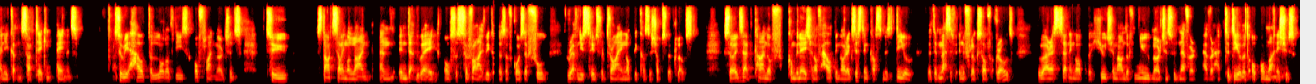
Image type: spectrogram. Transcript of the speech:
and you can start taking payments. So we helped a lot of these offline merchants to start selling online and in that way also survive because of course the full revenue streams were drying up because the shops were closed. So it's that kind of combination of helping our existing customers deal with the massive influx of growth, whereas setting up a huge amount of new merchants who never ever had to deal with online issues.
